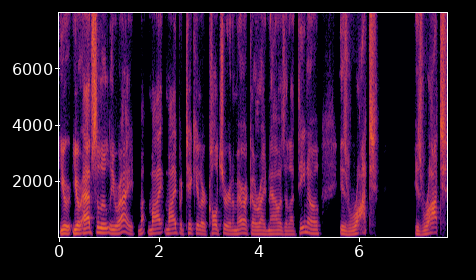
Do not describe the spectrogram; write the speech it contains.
you're you're absolutely right. My my particular culture in America right now as a Latino is rot is wrought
